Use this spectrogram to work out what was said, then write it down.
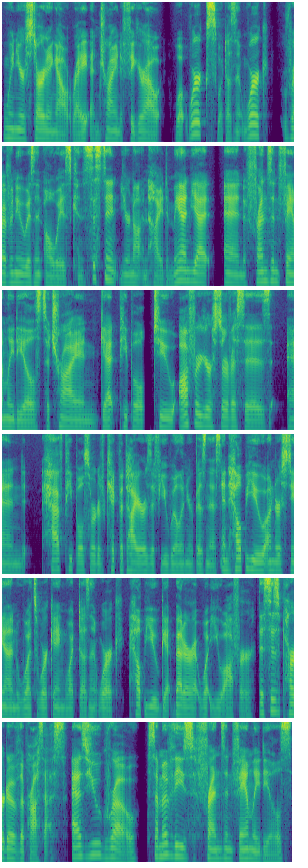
when you're starting out, right? And trying to figure out what works, what doesn't work. Revenue isn't always consistent. You're not in high demand yet. And friends and family deals to try and get people to offer your services and have people sort of kick the tires, if you will, in your business and help you understand what's working, what doesn't work, help you get better at what you offer. This is part of the process. As you grow, some of these friends and family deals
